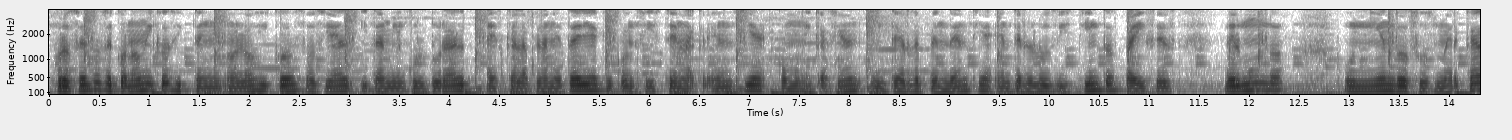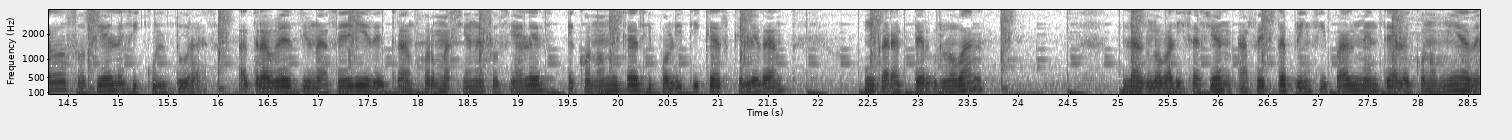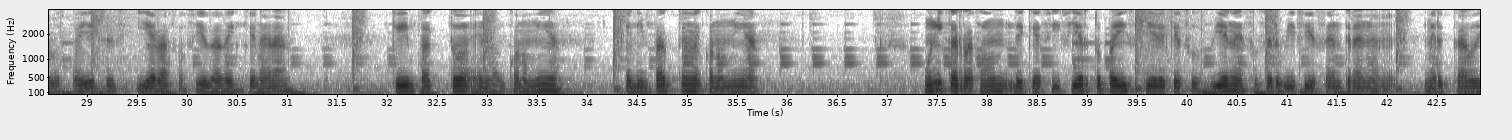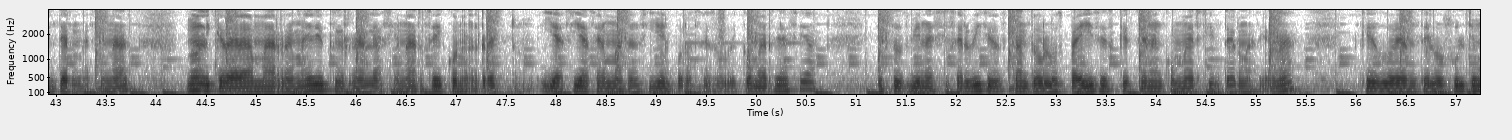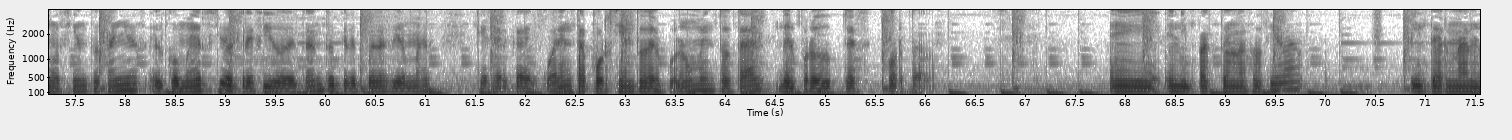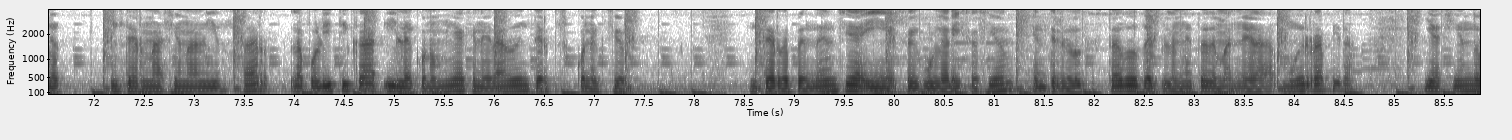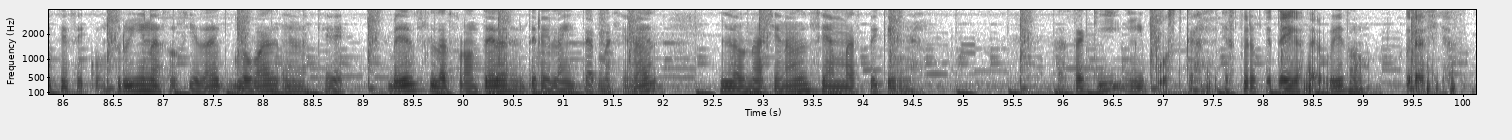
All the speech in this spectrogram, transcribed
procesos económicos y tecnológicos, social y también cultural a escala planetaria que consiste en la creencia, comunicación, interdependencia entre los distintos países del mundo, uniendo sus mercados sociales y culturas a través de una serie de transformaciones sociales, económicas y políticas que le dan un carácter global. La globalización afecta principalmente a la economía de los países y a la sociedad en general. ¿Qué impacto en la economía? El impacto en la economía. Única razón de que si cierto país quiere que sus bienes o servicios entren en el mercado internacional, no le quedará más remedio que relacionarse con el resto y así hacer más sencillo el proceso de comerciación estos bienes y servicios, tanto los países que estén en comercio internacional, que durante los últimos cientos años el comercio ha crecido de tanto que se puede afirmar que cerca del 40% del volumen total del producto es exportado. Eh, el impacto en la sociedad, internacionalizar la política y la economía ha generado interconexión interdependencia y regularización entre los estados del planeta de manera muy rápida y haciendo que se construya una sociedad global en la que ves las fronteras entre la internacional y lo nacional sean más pequeñas. Hasta aquí mi podcast. Espero que te haya servido. Gracias.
